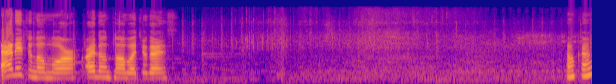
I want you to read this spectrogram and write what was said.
I need to know more. I don't know about you guys. Okay.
